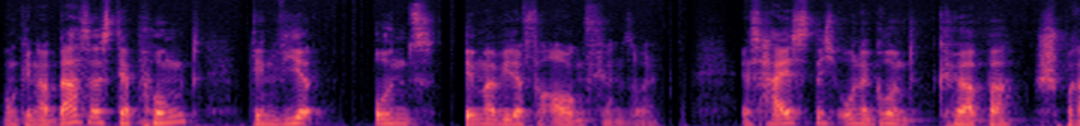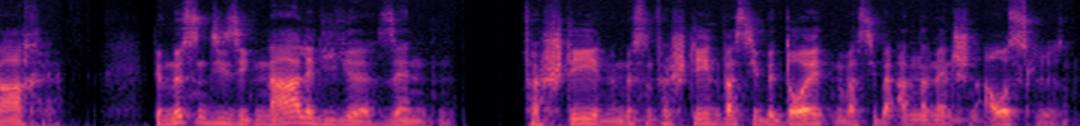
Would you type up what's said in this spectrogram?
Und genau das ist der Punkt, den wir uns immer wieder vor Augen führen sollen. Es heißt nicht ohne Grund Körpersprache. Wir müssen die Signale, die wir senden, verstehen. Wir müssen verstehen, was sie bedeuten, was sie bei anderen Menschen auslösen.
